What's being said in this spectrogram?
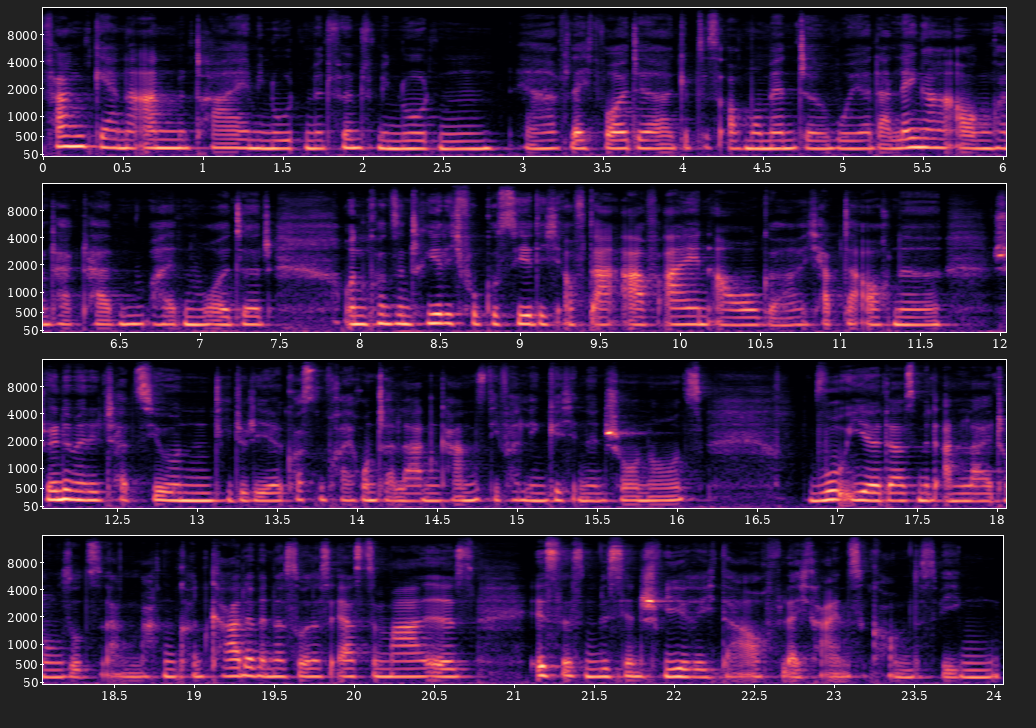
Fangt gerne an mit drei Minuten, mit fünf Minuten. Ja, vielleicht wollt ihr, gibt es auch Momente, wo ihr da länger Augenkontakt halten, halten wolltet. Und konzentriere dich, fokussiere dich auf, da, auf ein Auge. Ich habe da auch eine schöne Meditation, die du dir kostenfrei runterladen kannst. Die verlinke ich in den Show Notes wo ihr das mit Anleitung sozusagen machen könnt. Gerade wenn das so das erste Mal ist, ist es ein bisschen schwierig, da auch vielleicht reinzukommen. Deswegen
